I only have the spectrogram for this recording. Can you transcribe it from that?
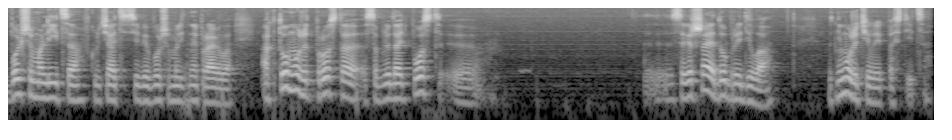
больше молиться, включать в себе больше молитвенные правила. А кто может просто соблюдать пост, э, э, совершая добрые дела? Вот не может человек поститься,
